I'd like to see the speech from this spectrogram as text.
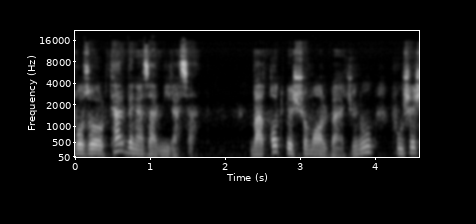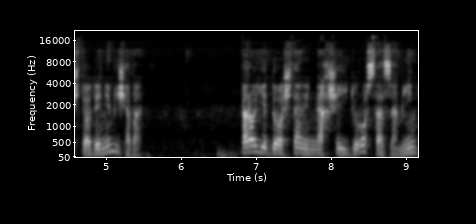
بزرگتر به نظر می رسد و قطب شمال و جنوب پوشش داده نمی شود. برای داشتن نقشه درست از زمین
